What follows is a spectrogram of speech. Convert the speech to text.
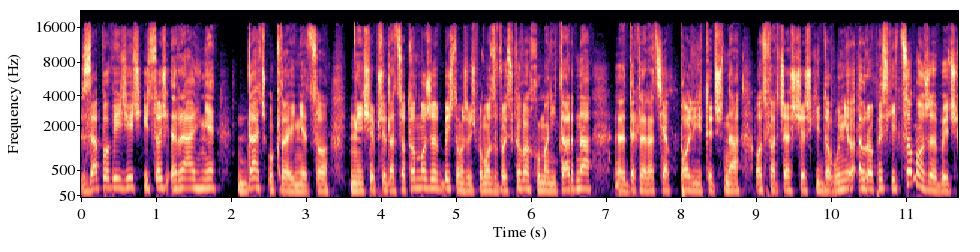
zapowiedzieć i coś realnie dać Ukrainie, co się przyda. Co to może być? To może być pomoc wojskowa, humanitarna, deklaracja polityczna, otwarcia ścieżki do Unii Europejskiej. Co może być,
